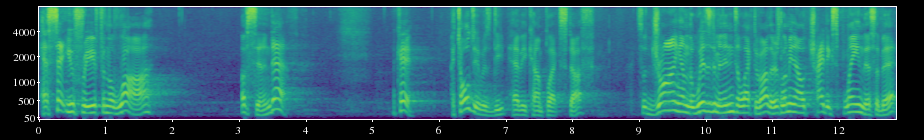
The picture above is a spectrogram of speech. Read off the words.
has set you free from the law of sin and death. Okay, I told you it was deep, heavy, complex stuff. So, drawing on the wisdom and intellect of others, let me now try to explain this a bit.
